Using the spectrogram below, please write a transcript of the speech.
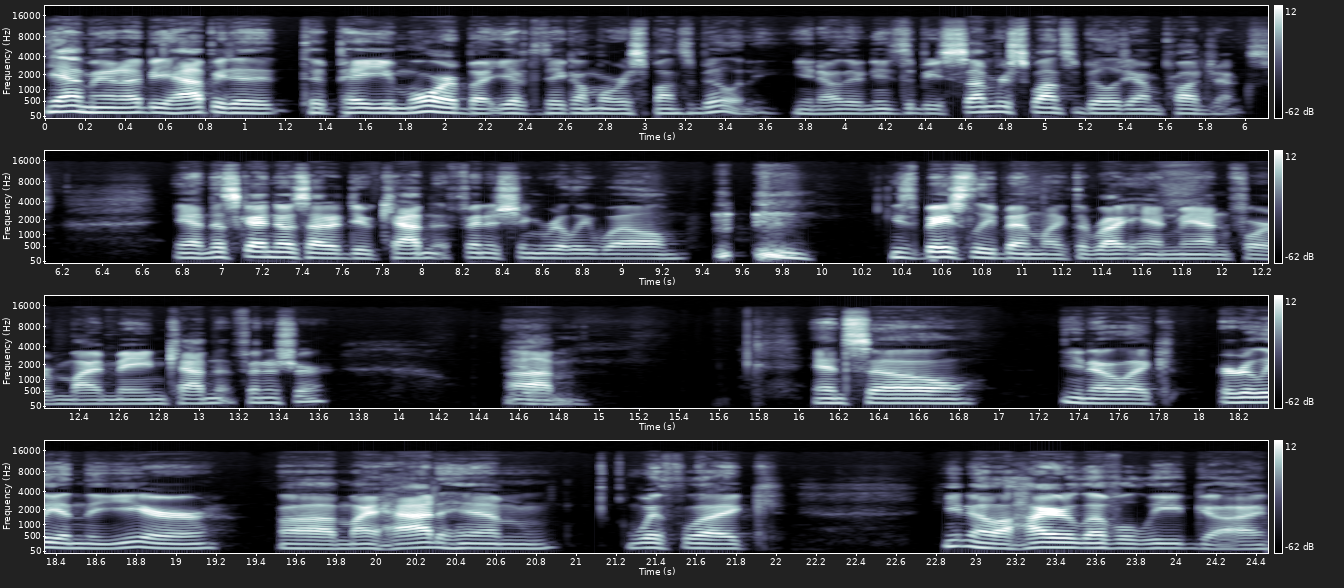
yeah, man, I'd be happy to to pay you more, but you have to take on more responsibility. You know, there needs to be some responsibility on projects. And this guy knows how to do cabinet finishing really well. He's basically been like the right hand man for my main cabinet finisher. Yeah. Um, and so, you know, like early in the year, um, I had him with like, you know, a higher level lead guy.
